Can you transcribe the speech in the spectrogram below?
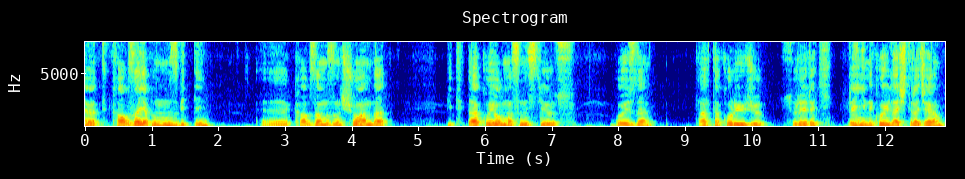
Evet, kabza yapımımız bitti. Ee, kabzamızın şu anda bir tık daha koyu olmasını istiyoruz. O yüzden tahta koruyucu sürerek rengini koyulaştıracağım.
